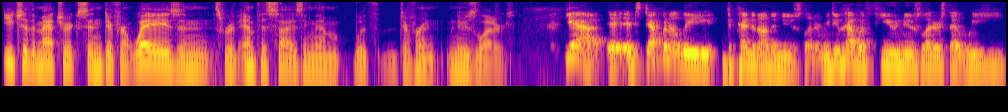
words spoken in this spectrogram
each of the metrics in different ways and sort of emphasizing them with different newsletters? Yeah, it's definitely dependent on the newsletter. We do have a few newsletters that we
